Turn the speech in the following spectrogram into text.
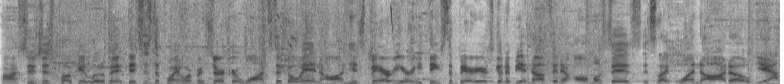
Massu's just poking a little bit. This is the point where Berserker wants to go in on his barrier. He thinks the barrier is going to be enough, and it almost is. It's like one auto. Yeah.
